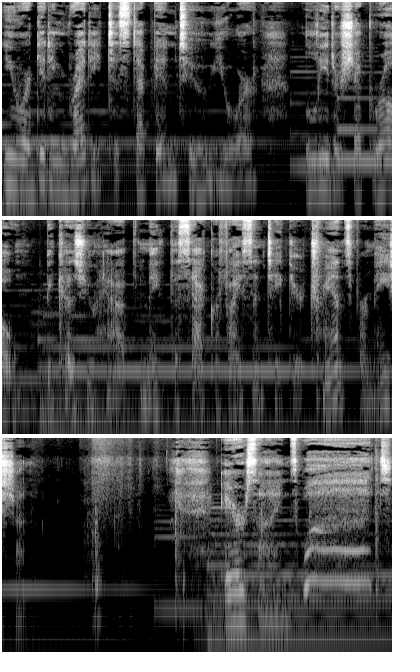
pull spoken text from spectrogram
you are getting ready to step into your leadership role because you have made the sacrifice and take your transformation. Air signs, what?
